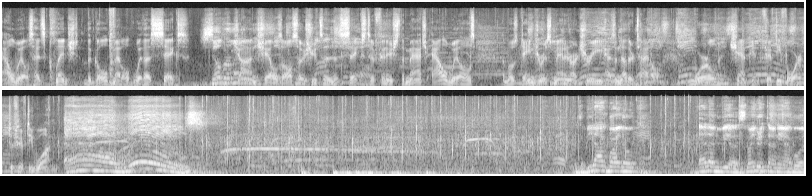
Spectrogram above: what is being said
Al Wills has clinched the gold medal with a six. Silver medal John with Shales also shoots a six to finish the match. Al Wills, the most dangerous man in archery, has another title World Champion, 54 to 51. Al Wills. A világbajnok Ellen Wills Nagy-Britanniából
